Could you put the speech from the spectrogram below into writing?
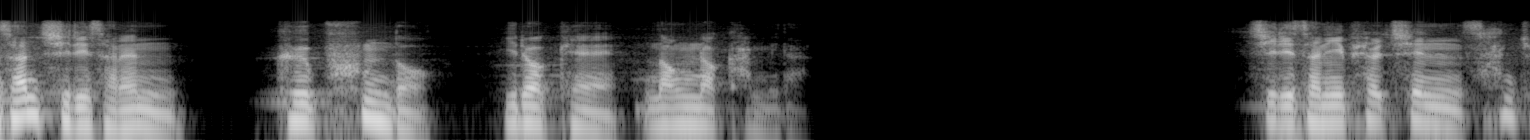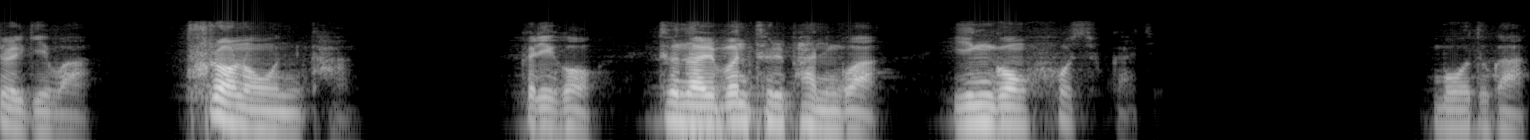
산 지리산은 그 품도 이렇게 넉넉합니다. 지리산이 펼친 산줄기와 풀어놓은 강, 그리고 드넓은 들판과 인공 호수까지 모두가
